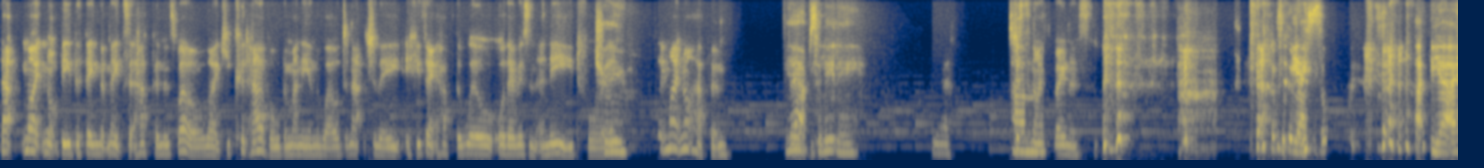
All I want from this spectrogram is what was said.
that might not be the thing that makes it happen as well. Like you could have all the money in the world and actually if you don't have the will or there isn't a need for True. it it might not happen. So, yeah absolutely. Yeah. It's just um, a nice bonus. Yes uh, yeah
